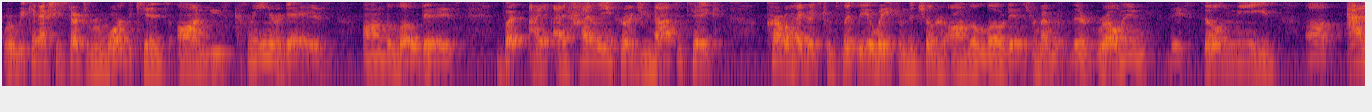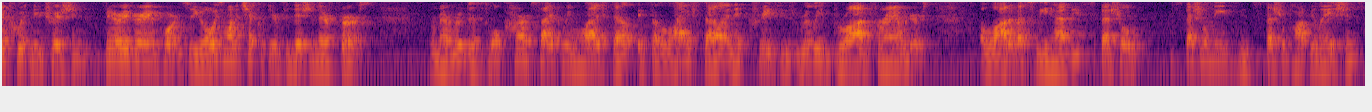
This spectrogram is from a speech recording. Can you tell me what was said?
where we can actually start to reward the kids on these cleaner days, on the low days. But I, I highly encourage you not to take carbohydrates completely away from the children on the low days. Remember, they're growing; they still need um, adequate nutrition. Very, very important. So you always want to check with your physician there first. Remember, this whole carb cycling lifestyle, it's a lifestyle and it creates these really broad parameters. A lot of us, we have these special special needs and special populations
